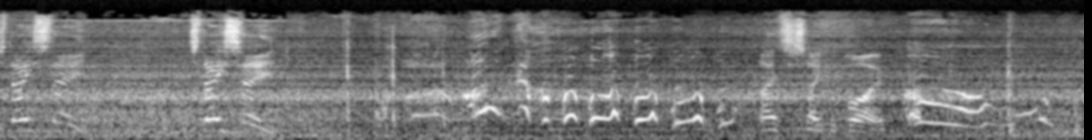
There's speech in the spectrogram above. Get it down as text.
Stacey! Stacey! I had time. Oh.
